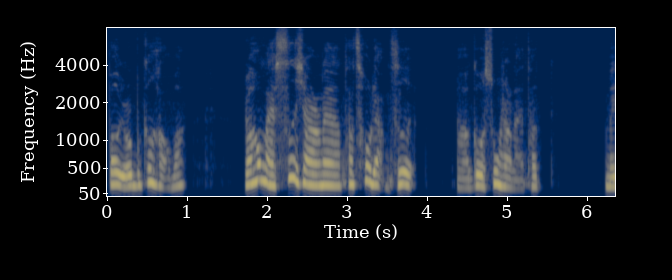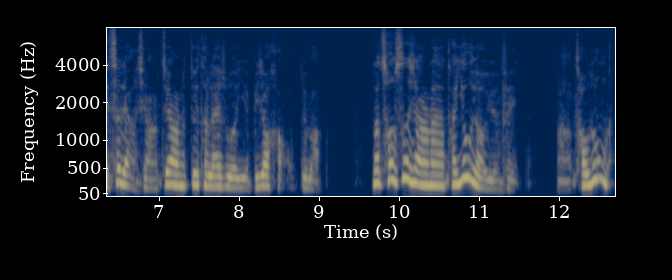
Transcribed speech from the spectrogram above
包邮不更好吗？然后买四箱呢，他凑两次，啊，给我送上来，他每次两箱，这样对他来说也比较好，对吧？那凑四箱呢，他又要运费，啊，超重了，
